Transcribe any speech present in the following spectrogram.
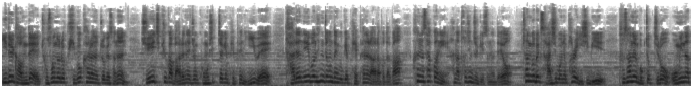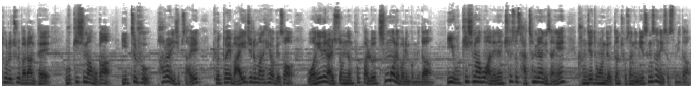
이들 가운데 조선으로 귀국하려는 쪽에서는 GHQ가 마련해준 공식적인 배편 이외에 다른 일본 행정당국의 배편을 알아보다가 큰 사건이 하나 터진 적이 있었는데요. 1945년 8월 22일 부산을 목적지로 오미나토를 출발한 배 우키시마호가 이틀 후 8월 24일 교토의 마이즈르만 해역에서 원인을 알 수 없는 폭발로 침몰해버린 겁니다. 이 우키시마호 안에는 최소 4천명 이상의 강제 동원되었던 조선인이 승선해 있었습니다.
